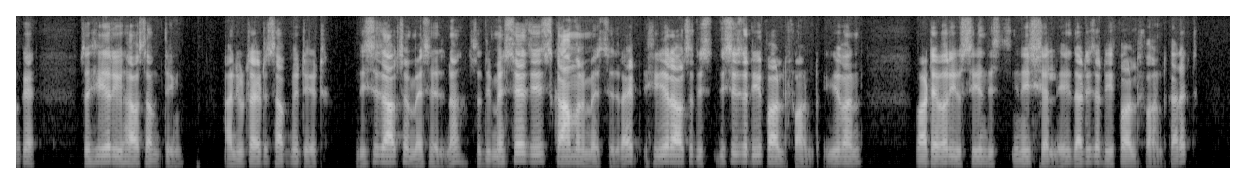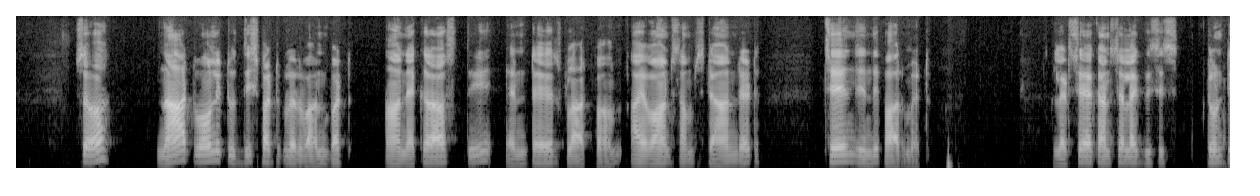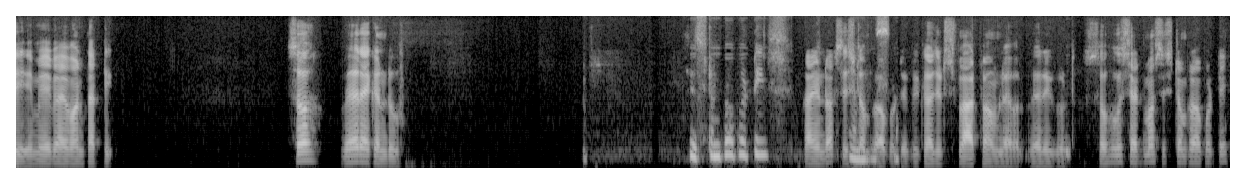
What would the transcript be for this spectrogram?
okay? So here you have something and you try to submit it this is also message na? So the message is common message right? Here also this this is the default font. Even whatever you see in this initially that is the default font correct? So not only to this particular one but on across the entire platform i want some standard change in the format. Let's say i consider like this is 20 maybe i want 30 so where i can do System properties. kind of system and this- property because it's platform level very good so who said my system property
